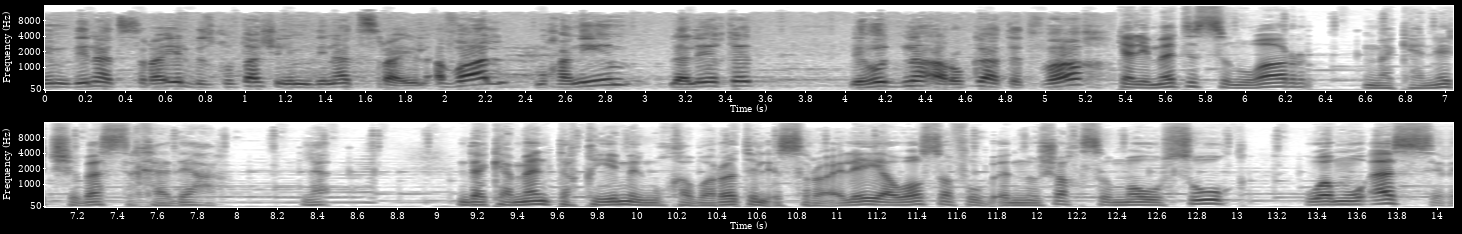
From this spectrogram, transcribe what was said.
بمدينة إسرائيل بزقلتاش لمدينة إسرائيل. افال مخانيم لليقت لهدنة اروكات اتفاخ كلمات السنوار ما كانتش بس خادعة لا. ده كمان تقييم المخابرات الإسرائيلية وصفه بأنه شخص موثوق ومؤثر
